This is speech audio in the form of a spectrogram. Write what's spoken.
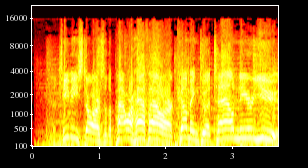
The TV stars of the Power Half Hour are coming to a town near you.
